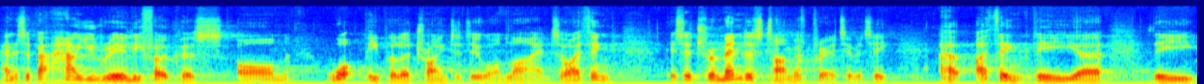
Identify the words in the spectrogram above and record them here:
and it's about how you really focus on what people are trying to do online. So I think it's a tremendous time of creativity. I think the, uh, the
